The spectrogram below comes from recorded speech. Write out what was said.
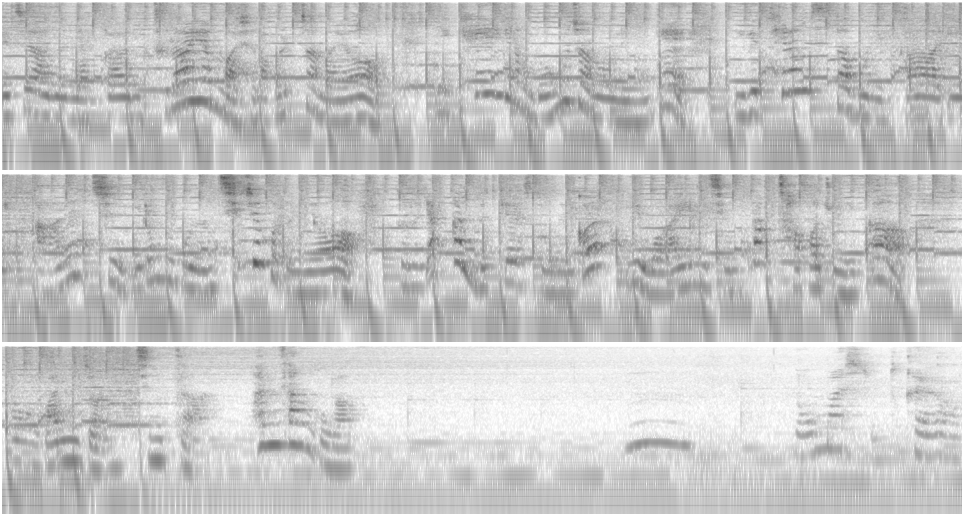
달지 않은 약간 드라이한 맛이라고 했잖아요. 이 케이크랑 너무 잘 어울리는 게 이게 티라미수다 보니까 이친 이런 부분은 치즈거든요. 그래서 약간 느끼할 수 있는 걸 이 와인이 지금 딱 잡아주니까 어, 완전 진짜 환상궁합. 음, 너무 맛있어. 어떡해요.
